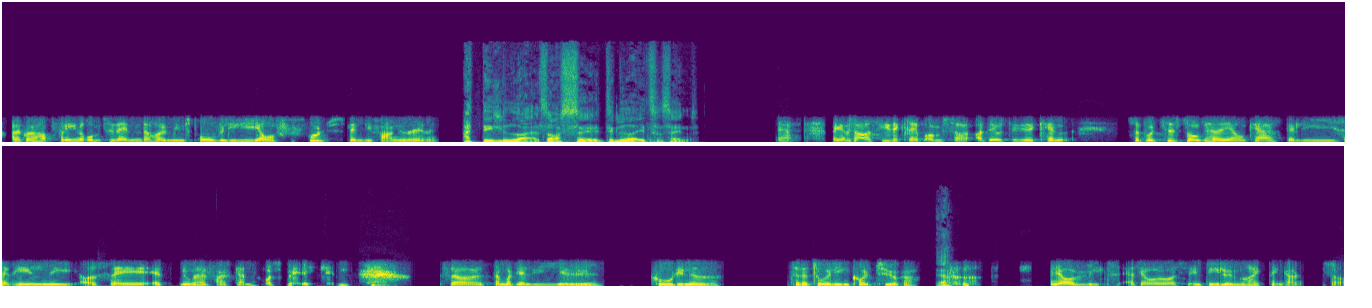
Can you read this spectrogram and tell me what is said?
Og der kunne jeg hoppe fra det ene rum til det andet og holde min sprog ved lige. Jeg var fuldstændig fanget af det. Ah, det lyder altså også øh, det lyder interessant. Ja, men jeg vil så også sige, at det greb om sig, og det er jo det, det kan. Så på et tidspunkt havde jeg jo en kæreste, der lige satte hælen i og sagde, at nu vil han faktisk gerne have tilbage igen. Så der måtte jeg lige øh, koge det ned. Så der tog jeg lige en kold tyrker. Ja. men jeg var vildt. Altså, jeg var jo også en del yngre, ikke, dengang. Så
